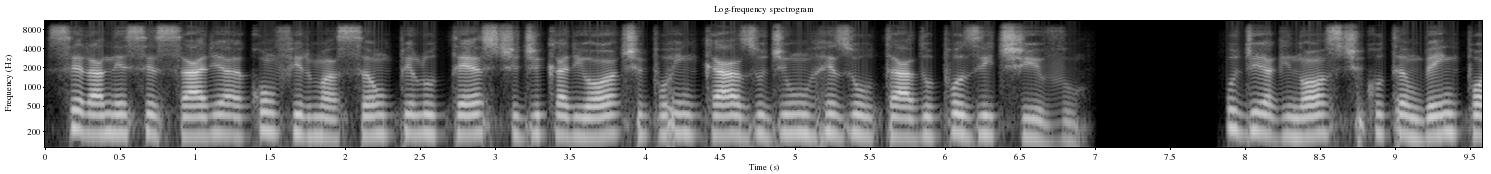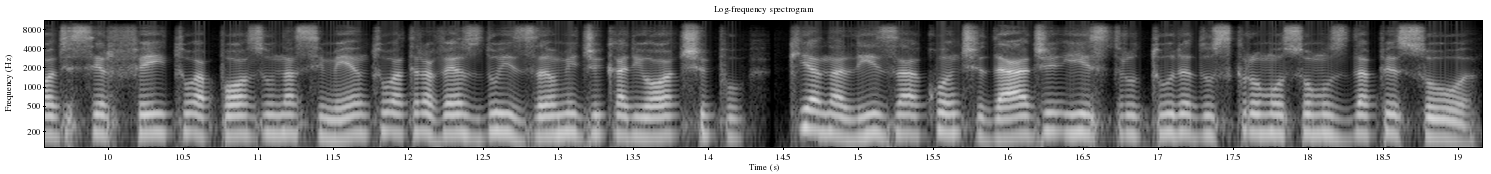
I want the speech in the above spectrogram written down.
será necessária a confirmação pelo teste de cariótipo em caso de um resultado positivo. O diagnóstico também pode ser feito após o nascimento através do exame de cariótipo, que analisa a quantidade e estrutura dos cromossomos da pessoa.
